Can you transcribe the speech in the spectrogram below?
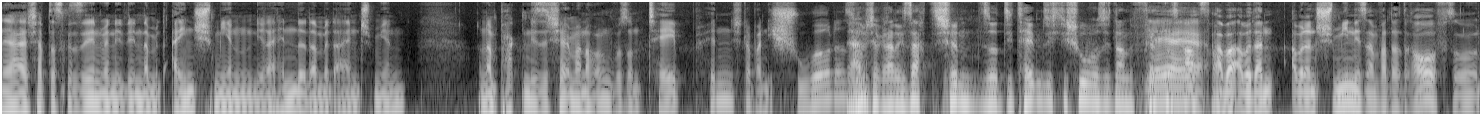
Ja, ich habe das gesehen, wenn die den damit einschmieren und ihre Hände damit einschmieren. Und dann packen die sich ja immer noch irgendwo so ein Tape hin, ich glaube an die Schuhe oder so. Ja, habe ich ja gerade gesagt. Schön, so, die tapen sich die Schuhe, wo sie dann fett ja, das ja, Harz ja. Aber, aber, dann, aber dann schmieren die es einfach da drauf. So,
